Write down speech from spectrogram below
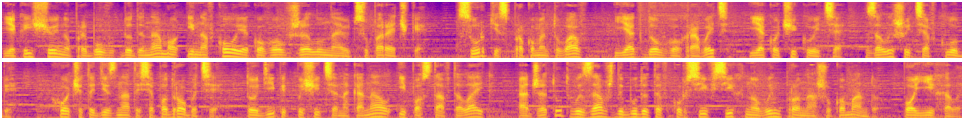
який щойно прибув до Динамо і навколо якого вже лунають суперечки. Суркіс прокоментував, як довго гравець, як очікується, залишиться в клубі. Хочете дізнатися подробиці? Тоді підпишіться на канал і поставте лайк, адже тут ви завжди будете в курсі всіх новин про нашу команду. Поїхали!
